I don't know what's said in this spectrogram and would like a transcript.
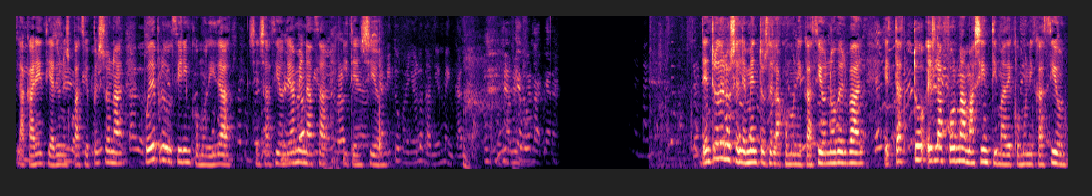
La carencia de un espacio personal puede producir incomodidad, sensación de amenaza y tensión. Dentro de los elementos de la comunicación no verbal, el tacto es la forma más íntima de comunicación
